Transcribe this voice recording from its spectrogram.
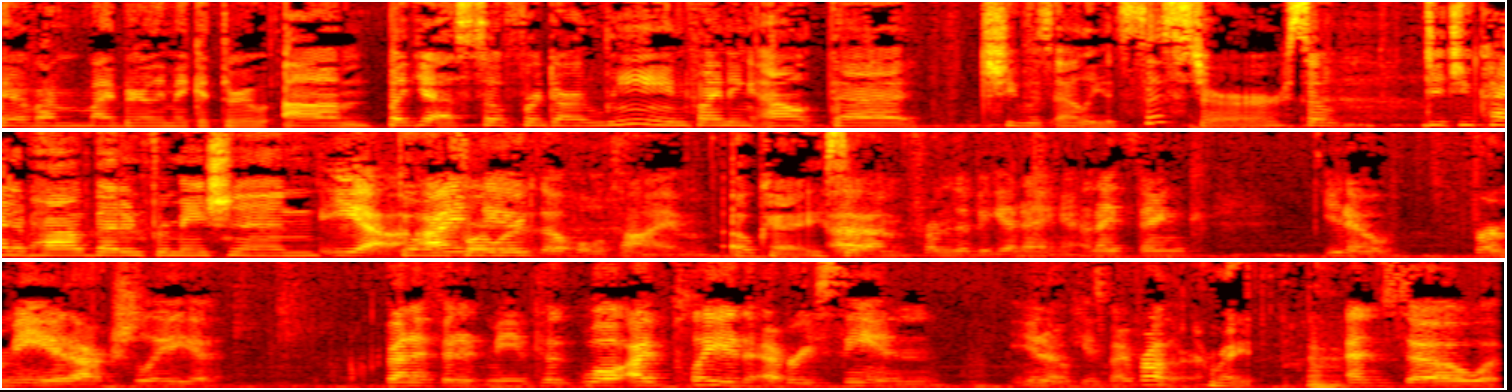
I, I might barely make it through. Um, but yes, so for Darlene, finding out that she was Elliot's sister. So, did you kind of have that information? Yeah, going I forward. knew the whole time. Okay, so um, from the beginning. And I think, you know, for me, it actually benefited me because, well, I played every scene, you know, he's my brother. right. And so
